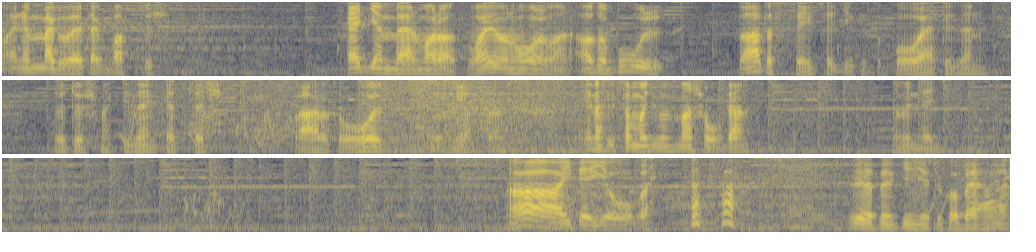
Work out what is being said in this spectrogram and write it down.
Majdnem megöltek, basszus. Egy ember maradt, vajon hol van? Az a bull. Hát azt szétszedjük itt a Power 15-ös meg 12-es. Várható volt. Mi a franc? Én azt hittem, hogy már showdown. Na mindegy. Áj, de jó vagy. Véletlenül kinyírtuk a beát.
